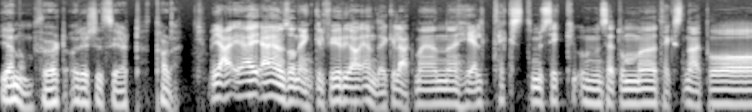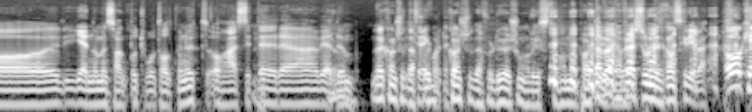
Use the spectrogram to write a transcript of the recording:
gjennomført og regissert tale. Men jeg, jeg, jeg, er en sånn enkel fyr. Jeg har ennå ikke lært meg en hel tekstmusikk, uansett om uh, teksten er på gjennom en sang på to og et halvt minutt, og her sitter uh, Vedum. Ja, det er kanskje derfor, kanskje derfor, du er journalist og han er partileder. derfor jeg journalist kan skrive. Ok,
